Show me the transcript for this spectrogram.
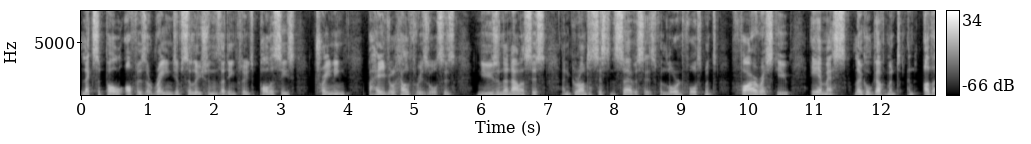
Lexipol offers a range of solutions that includes policies, training, behavioural health resources, news and analysis, and grant assistance services for law enforcement, fire rescue, EMS, local government, and other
